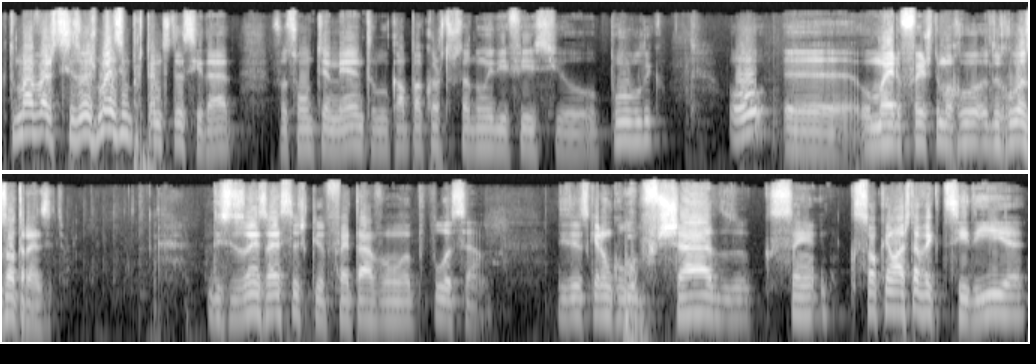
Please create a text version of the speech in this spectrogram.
que tomava as decisões mais importantes da cidade, fosse um loteamento, local para a construção de um edifício público ou uh, o mero fecho de, uma rua, de ruas ao trânsito. Decisões essas que afetavam a população. Dizia-se que era um clube fechado, que, sem, que só quem lá estava é que decidia,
